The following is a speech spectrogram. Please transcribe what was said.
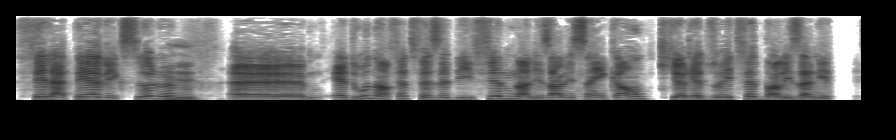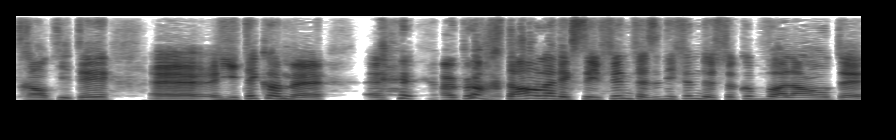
fait la paix avec ça. là. Mhm. Euh, Ed Wood, en fait, faisait des films dans les années 50 qui auraient dû être faits dans les années 30. Il était, il était comme un peu en retard là, avec ses films. Il faisait des films de soucoupe volante, euh,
